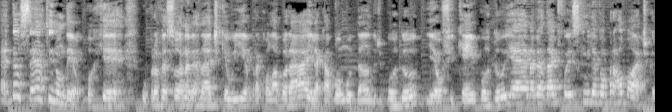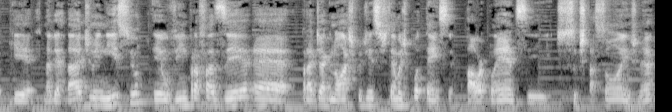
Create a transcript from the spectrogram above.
é, deu certo e não deu, porque o professor, na verdade, que eu ia para colaborar, ele acabou mudando de Purdue e eu fiquei em Purdue e é, na verdade foi isso que me levou para robótica, porque na verdade no início eu vim para fazer é, para diagnóstico de sistemas de potência, power plants e subestações, né?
